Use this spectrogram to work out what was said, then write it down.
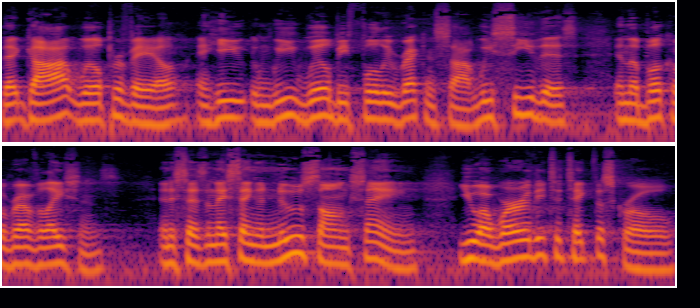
that God will prevail and, he, and we will be fully reconciled. We see this in the book of Revelations. And it says, And they sang a new song saying, You are worthy to take the scroll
